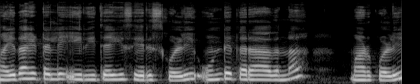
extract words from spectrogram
ಮೈದಾ ಹಿಟ್ಟಲ್ಲಿ ಈ ರೀತಿಯಾಗಿ ಸೇರಿಸ್ಕೊಳ್ಳಿ. ಉಂಡೆ ಥರ ಅದನ್ನು ಮಾಡ್ಕೊಳ್ಳಿ.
